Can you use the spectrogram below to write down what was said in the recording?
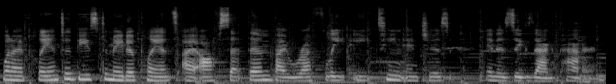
When I planted these tomato plants, I offset them by roughly 18 inches in a zigzag pattern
